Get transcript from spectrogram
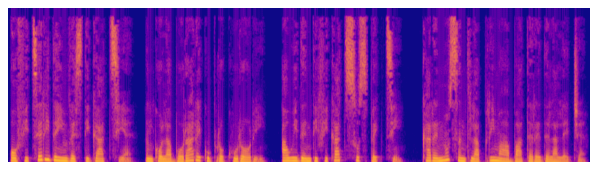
Ofițerii de investigație, în colaborare cu procurorii, au identificat suspecții, care nu sunt la prima abatere de la lege.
